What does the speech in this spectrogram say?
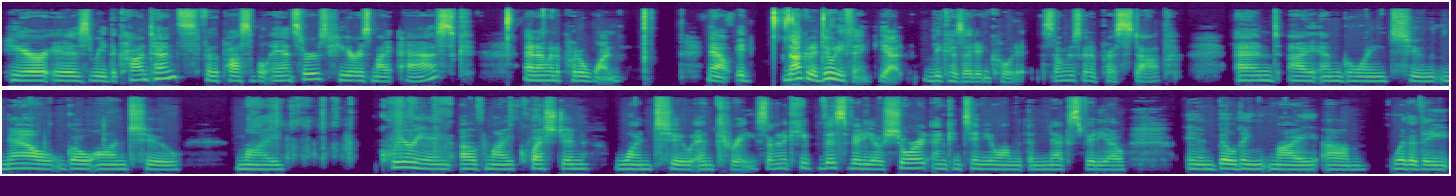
Here is read the contents for the possible answers. Here is my ask, and I'm going to put a 1. Now, it's not going to do anything yet because I didn't code it. So I'm just going to press stop. And I am going to now go on to my querying of my question one, two, and three. So I'm going to keep this video short and continue on with the next video in building my, um, whether the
